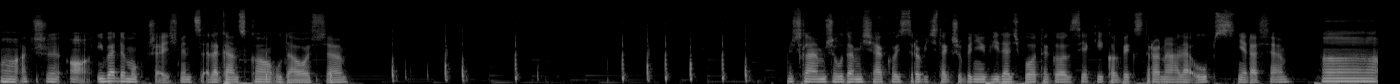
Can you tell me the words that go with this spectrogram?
O, a czy... O, i będę mógł przejść, więc elegancko udało się. Myślałem, że uda mi się jakoś zrobić tak, żeby nie widać było tego z jakiejkolwiek strony, ale ups, nie da się. E,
